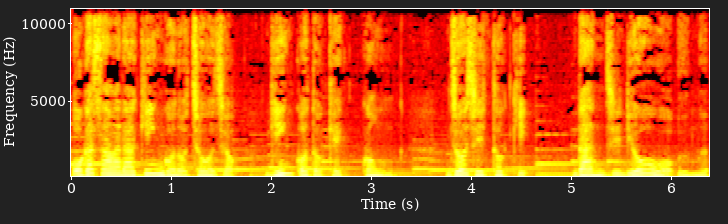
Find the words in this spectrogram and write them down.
小笠原金吾の長女、銀子と結婚、女児時、男児良を産む。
